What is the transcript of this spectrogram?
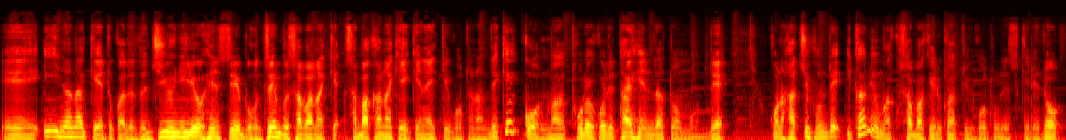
えー、E7 系とかだと12両編成分を全部裁なきゃ、裁かなきゃいけないっていうことなんで、結構、まあ、これはこれで大変だと思うんで、この8分でいかにうまく裁けるかということですけれど、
